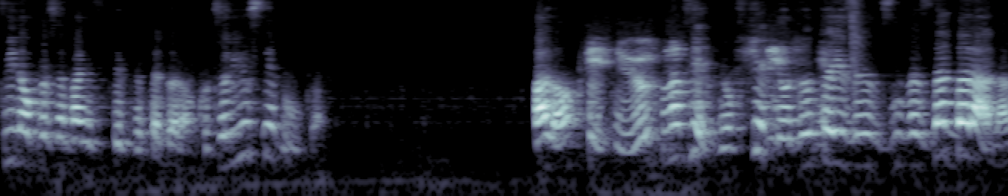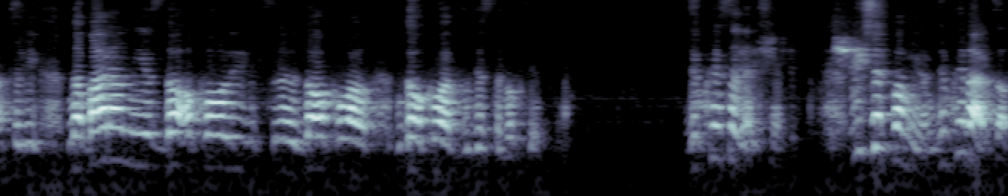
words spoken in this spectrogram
finał, proszę Pani, w kwietniu tego roku, czyli już niedługo. Halo? W kwietniu już? No W kwietniu, w kwietniu, to, to jest znak barana, czyli no baran jest do okolic, dookoła, dookoła 20 kwietnia. Dziękuję serdecznie. I przypominam, dziękuję bardzo.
